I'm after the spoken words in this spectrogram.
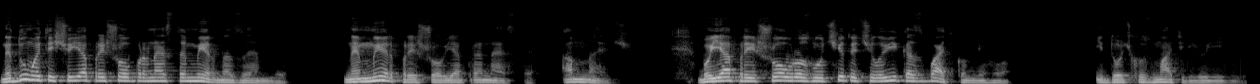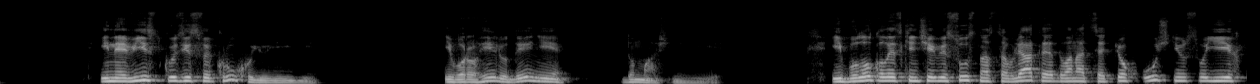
Не думайте, що я прийшов принести мир на землю. Не мир прийшов я принести, а меч. Бо я прийшов розлучити чоловіка з батьком його, і дочку з матір'ю її, і невістку зі свекрухою її, і вороги людині домашньої її. І було, коли скінчив Ісус наставляти дванадцятьох учнів своїх,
